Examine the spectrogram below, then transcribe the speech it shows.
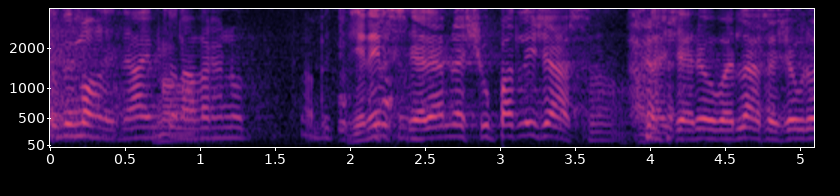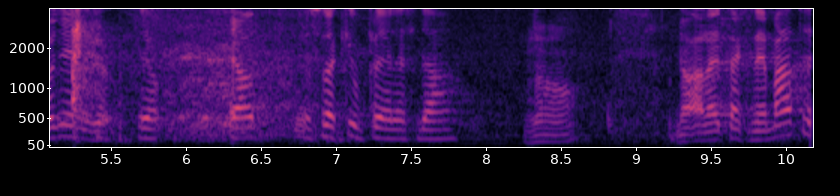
to by mohli, já jim to navrhnu, aby to Jiným směrem než šupat lyžař, no. A ne, že jedou vedle a řežou do něj, že? Jo, já, mně se taky úplně nezdá. No. No ale tak nemáte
